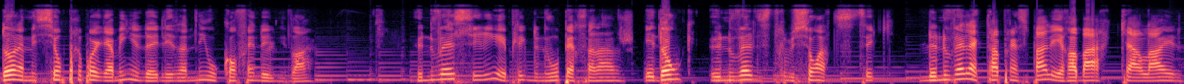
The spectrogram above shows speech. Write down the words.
dont la mission préprogrammée est de les amener aux confins de l'univers. Une nouvelle série implique de nouveaux personnages, et donc une nouvelle distribution artistique. Le nouvel acteur principal est Robert Carlyle,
